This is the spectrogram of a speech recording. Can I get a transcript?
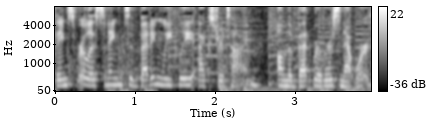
Thanks for listening to Betting Weekly Extra Time on the Bet Rivers Network.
